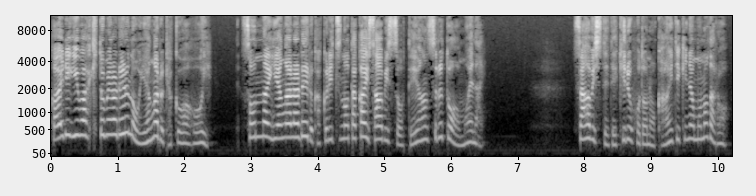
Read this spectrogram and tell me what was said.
帰り際引き止められるのを嫌がる客は多い。そんな嫌がられる確率の高いサービスを提案するとは思えない。サービスでできるほどの簡易的なものだろう。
